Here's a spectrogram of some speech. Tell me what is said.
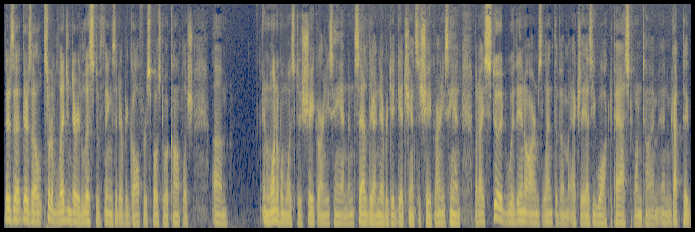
there's a there's a sort of legendary list of things that every golfer is supposed to accomplish. Um, and one of them was to shake Arnie's hand. And sadly, I never did get a chance to shake Arnie's hand. But I stood within arm's length of him, actually, as he walked past one time, and got to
